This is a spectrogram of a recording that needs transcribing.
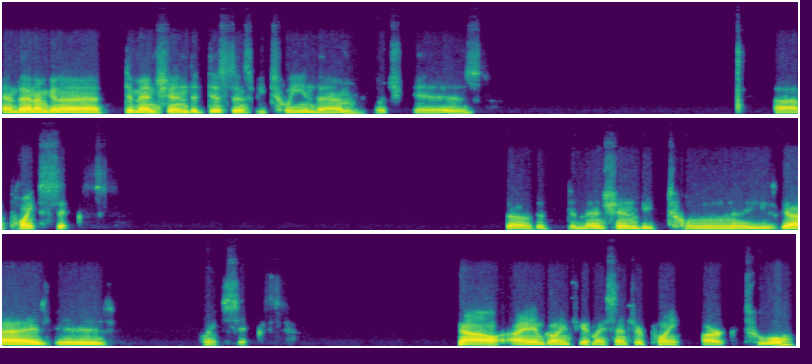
And then I'm going to dimension the distance between them, which is uh, 0.6. So the dimension between these guys is 0.6. Now I am going to get my center point arc tool,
